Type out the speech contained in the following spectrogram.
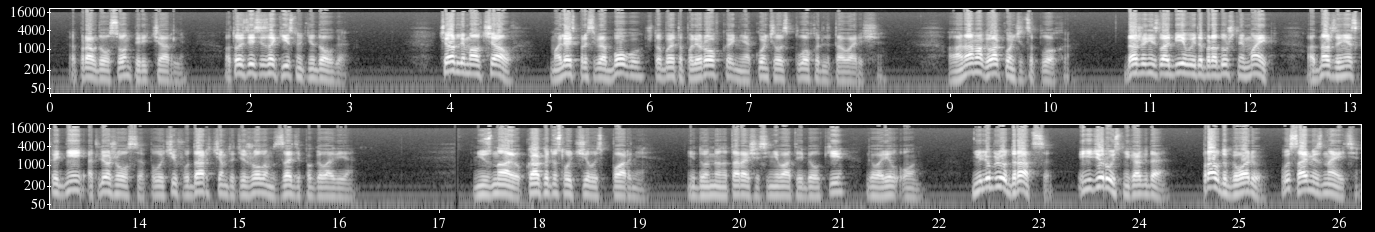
– оправдывался он перед Чарли, – «а то здесь и закиснуть недолго». Чарли молчал, молясь про себя Богу, чтобы эта полировка не окончилась плохо для товарища. А она могла кончиться плохо. Даже незлобивый и добродушный Майк однажды несколько дней отлеживался, получив удар чем-то тяжелым сзади по голове. «Не знаю, как это случилось, парни», – недоуменно тараща синеватые белки, говорил он. «Не люблю драться и не дерусь никогда. Правду говорю, вы сами знаете.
